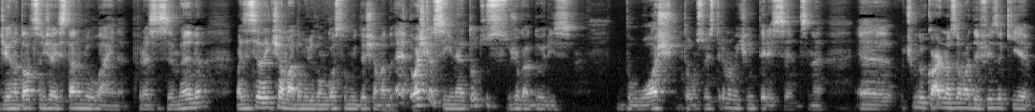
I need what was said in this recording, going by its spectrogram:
Jahan Dotson já está no meu line para essa semana. Mas excelente chamada, Murilão. Gosto muito da chamada. É, eu acho que assim, né? Todos os jogadores do Washington são extremamente interessantes, né? É, o time do Cardinals é uma defesa que é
